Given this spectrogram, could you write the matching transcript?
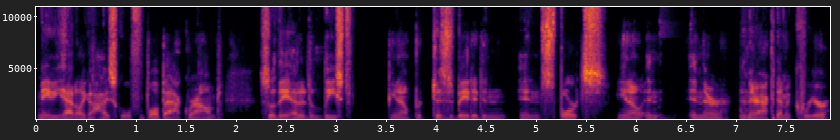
maybe had like a high school football background, so they had at least you know participated in in sports you know in in their in their academic career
